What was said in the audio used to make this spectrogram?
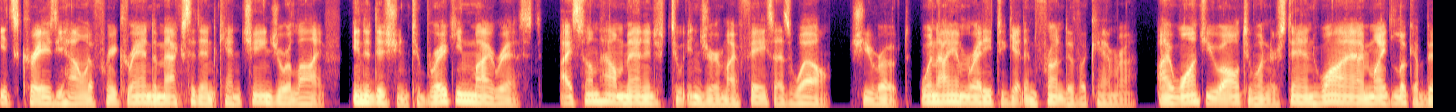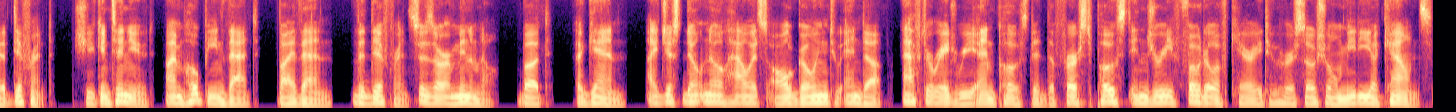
It's crazy how a freak random accident can change your life. In addition to breaking my wrist, I somehow managed to injure my face as well, she wrote. When I am ready to get in front of a camera, I want you all to understand why I might look a bit different, she continued. I'm hoping that, by then, the differences are minimal, but, again, I just don't know how it's all going to end up. After Adrienne posted the first post-injury photo of Carrie to her social media accounts,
